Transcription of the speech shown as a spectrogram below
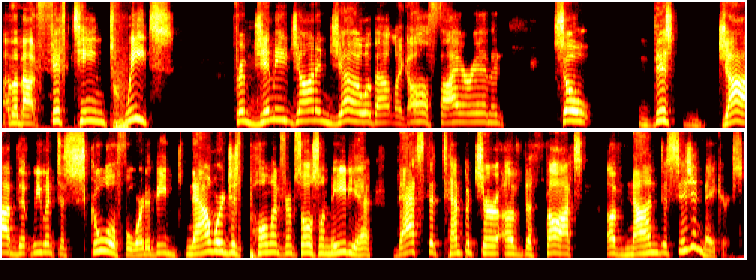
of about 15 tweets from Jimmy, John, and Joe about like, oh, fire him. And so this job that we went to school for to be now we're just pulling from social media. That's the temperature of the thoughts of non-decision makers.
